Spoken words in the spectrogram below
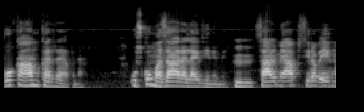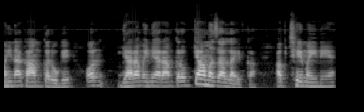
वो काम कर रहा है अपना। उसको मज़ा आ रहा है लाइफ जीने में। हम्म, साल में आप सिर्फ़ एक महीना काम करोगे और ग्यारह महीने आराम करोगे क्या मज़ा लाइफ का? अब छह महीने है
